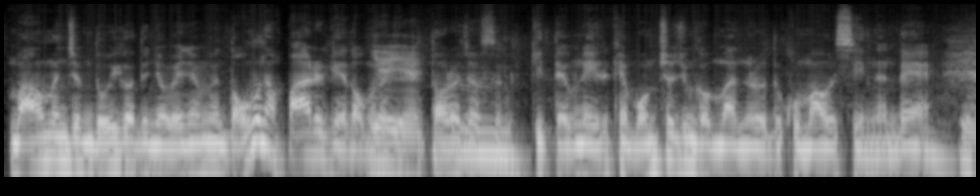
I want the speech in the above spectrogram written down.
마음은 좀 놓이거든요. 왜냐하면 너무나 빠르게 너무나 예, 예. 떨어졌기 때문에 이렇게 멈춰준 것만으로도 고마울 수 있는데 예.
